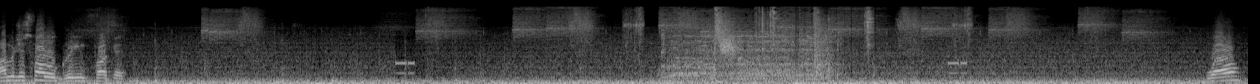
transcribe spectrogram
I'ma just follow green, fuck it. Well,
